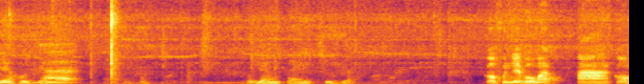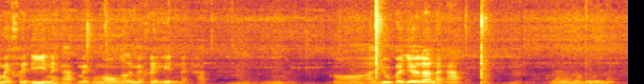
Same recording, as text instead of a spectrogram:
là hồi giờ ก็ยังแปลงชื่อก็คุณยายบอกว่าตาก็ไม่ค่อยดีนะครับ ไม่มองอะไรไม่ค่อยเห็นนะครับอืมก็อายุก็เยอะแล้วนะครับเราเราไปเราก็พูดชื่อคือบ้านพ่อคนนี้ปอเลยนะเนี่ยวันที่เจ้าอ่าเลยเรา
